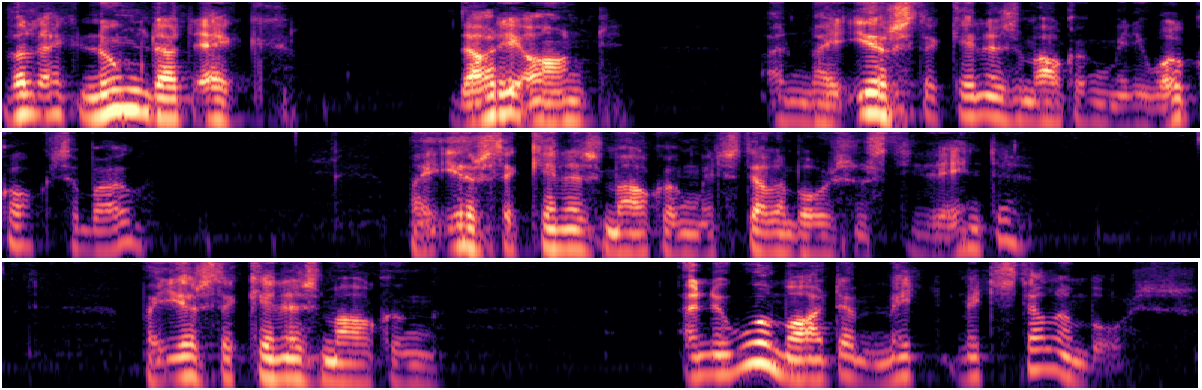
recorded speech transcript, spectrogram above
wil ek noem dat ek daardie aand in my eerste kennismaking met die Wilcox gebou, my eerste kennismaking met Stellenbosch studente, my eerste kennismaking in 'n hoë mate met met Stellenbosch.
